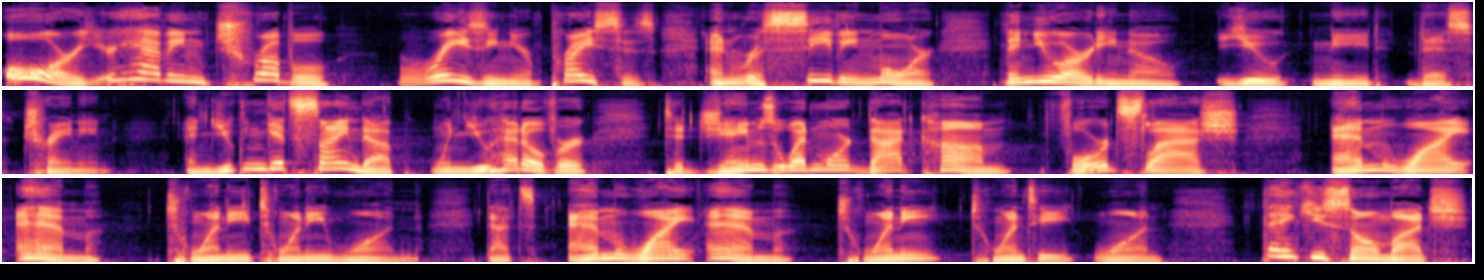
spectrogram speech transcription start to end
Or you're having trouble raising your prices and receiving more, then you already know you need this training. And you can get signed up when you head over to jameswedmore.com forward slash MYM 2021. That's MYM 2021. Thank you so much,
